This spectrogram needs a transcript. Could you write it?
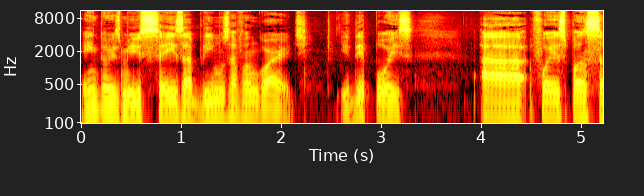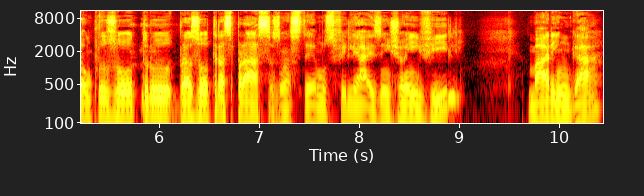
Em 2006 abrimos a Vanguard. E depois a, foi a expansão para as outras praças. Nós temos filiais em Joinville, Maringá,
